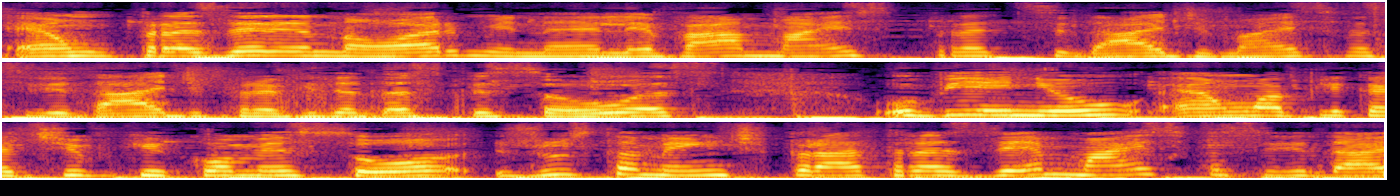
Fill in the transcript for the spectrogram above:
É um prazer enorme, né? Levar mais praticidade, mais facilidade para a vida das pessoas. O BNU é um aplicativo que começou justamente para trazer mais facilidade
